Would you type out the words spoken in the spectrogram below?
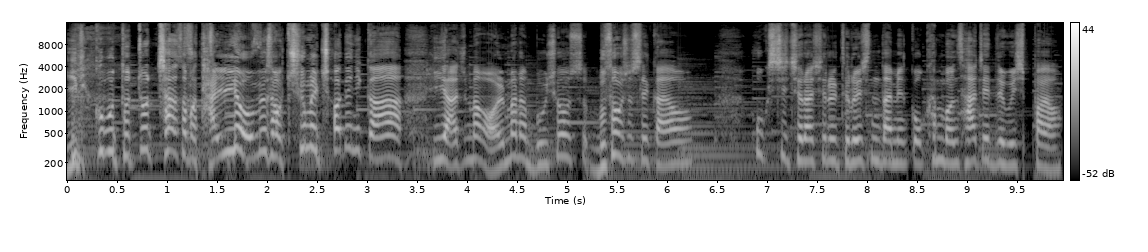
입구부터 쫓아서 막 달려오면서 막 춤을 춰대니까 이 아줌마가 얼마나 무서웠, 무서우셨을까요? 혹시 지라시를 들으신다면 꼭 한번 사죄드리고 싶어요.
